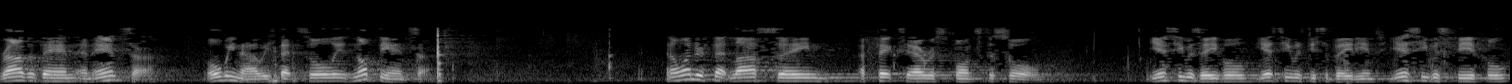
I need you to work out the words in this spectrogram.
Rather than an answer, all we know is that Saul is not the answer. And I wonder if that last scene affects our response to Saul. Yes, he was evil. Yes, he was disobedient. Yes, he was fearful.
